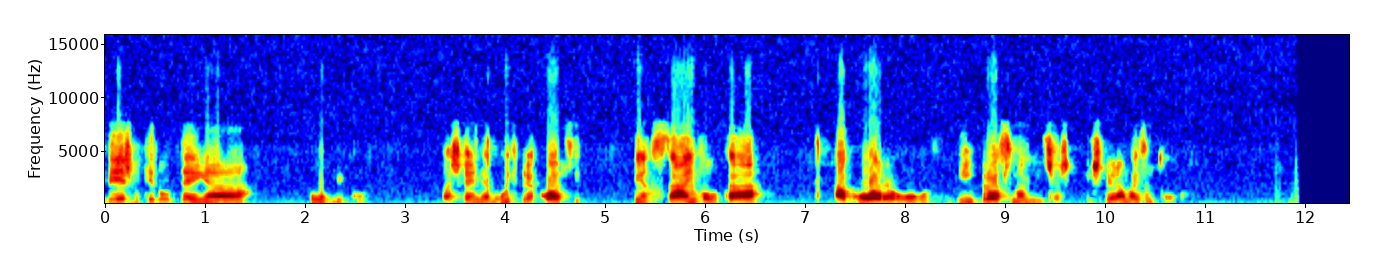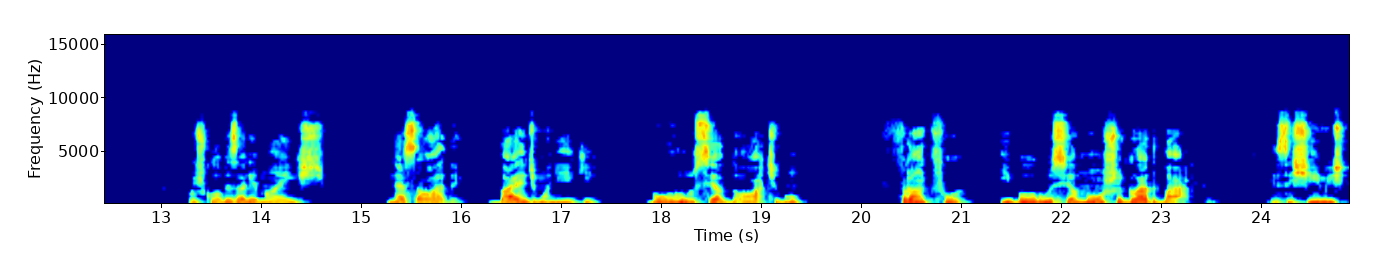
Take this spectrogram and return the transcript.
mesmo que não tenha público. Acho que ainda é muito precoce pensar em voltar agora ou em proximamente. Acho que esperar mais um pouco. Os clubes alemães, nessa ordem: Bayern de Munique, Borussia Dortmund, Frankfurt e Borussia Mönchengladbach. Esses times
